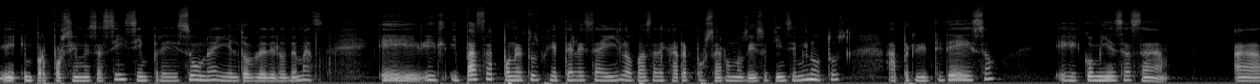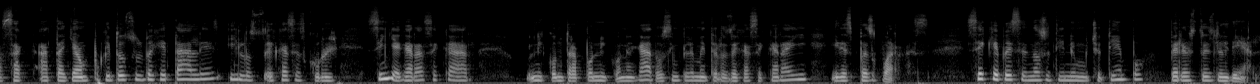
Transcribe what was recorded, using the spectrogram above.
Eh, en proporciones así, siempre es una y el doble de lo demás. Eh, y, y, vas a poner tus vegetales ahí, los vas a dejar reposar unos 10 o 15 minutos. A partir de eso, eh, comienzas a, a, a, tallar un poquito tus vegetales y los dejas escurrir sin llegar a secar ni con trapo ni con negado. Simplemente los dejas secar ahí y después guardas. Sé que a veces no se tiene mucho tiempo, pero esto es lo ideal.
